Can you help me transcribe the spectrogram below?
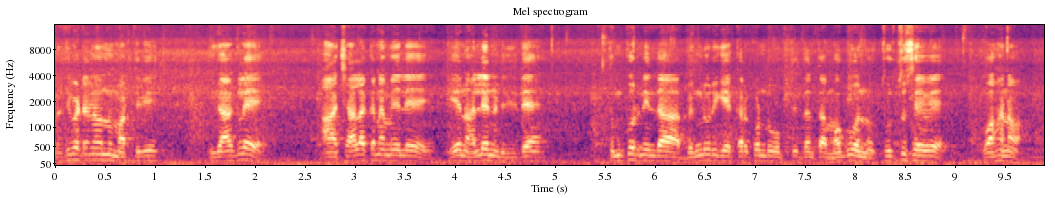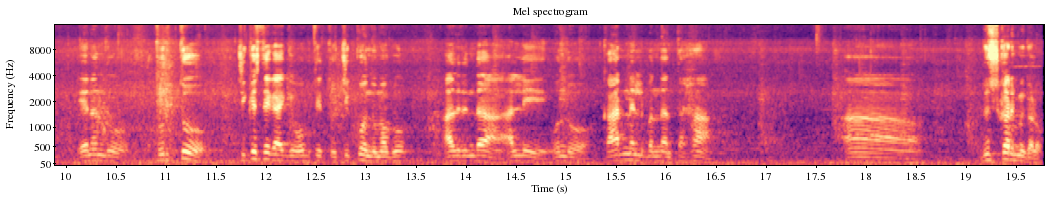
ಪ್ರತಿಭಟನೆಯನ್ನು ಮಾಡ್ತೀವಿ. ಈಗಾಗಲೇ ಆ ಚಾಲಕನ ಮೇಲೆ ಏನು ಹಲ್ಲೆ ನಡೆದಿದೆ, ತುಮಕೂರಿನಿಂದ ಬೆಂಗಳೂರಿಗೆ ಕರ್ಕೊಂಡು ಹೋಗ್ತಿದ್ದಂಥ ಮಗುವನ್ನು ತುರ್ತು ಸೇವೆ ವಾಹನ ಏನೊಂದು ತುರ್ತು ಚಿಕಿತ್ಸೆಗಾಗಿ ಹೋಗ್ತಿತ್ತು ಚಿಕ್ಕೊಂದು ಮಗು. ಆದ್ದರಿಂದ ಅಲ್ಲಿ ಒಂದು ಕಾರಿನಲ್ಲಿ ಬಂದಂತಹ ದುಷ್ಕರ್ಮಿಗಳು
